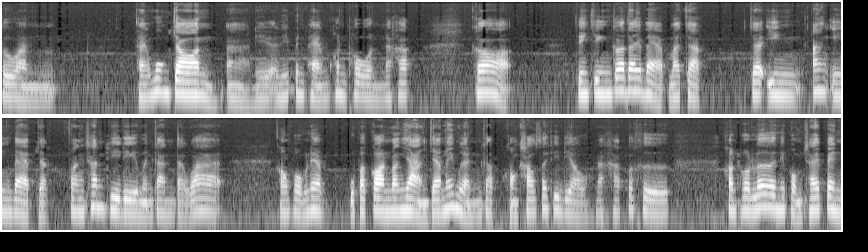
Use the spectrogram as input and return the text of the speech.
ส่วนแผงวงจร อ่า นี่ อันนี้เป็นแผงคอนโทรลนะครับ ก็ จริงๆ ก็ได้แบบมาจากจะอิงอ้างอิงแบบจากฟังก์ชัน 3D เหมือนกัน แต่ว่าของผมเนี่ยอุปกรณ์บางอย่างจะไม่เหมือนกับของเขาซะทีเดียวนะครับ ก็คือคอนโทรลเลอร์นี่ผมใช้เป็น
